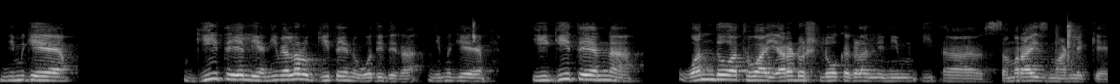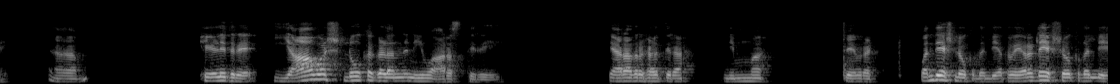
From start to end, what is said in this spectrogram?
ನಿಮಗೆ ಗೀತೆಯಲ್ಲಿ, ನೀವೆಲ್ಲರೂ ಗೀತೆಯನ್ನು ಓದಿದ್ದೀರಾ? ನಿಮಗೆ ಈ ಗೀತೆಯನ್ನ ಒಂದು ಅಥವಾ ಎರಡು ಶ್ಲೋಕಗಳಲ್ಲಿ ನಿಮ್ ಸಮರೈಸ್ ಮಾಡ್ಲಿಕ್ಕೆ ಹೇಳಿದ್ರೆ ಯಾವ ಶ್ಲೋಕಗಳನ್ನು ನೀವು ಆರಿಸ್ತೀರಿ? ಯಾರಾದ್ರೂ ಹೇಳ್ತೀರಾ? ನಿಮ್ಮ ಫೇವ್ರೆಟ್. ಒಂದೇ ಶ್ಲೋಕದಲ್ಲಿ ಅಥವಾ ಎರಡೇ ಶ್ಲೋಕದಲ್ಲಿ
